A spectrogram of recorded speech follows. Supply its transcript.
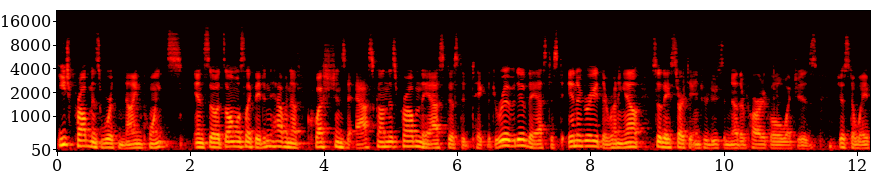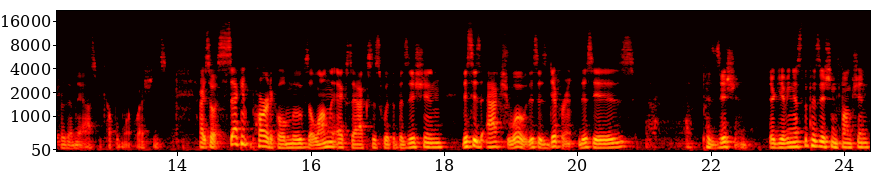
each problem is worth nine points. And so it's almost like they didn't have enough questions to ask on this problem. They asked us to take the derivative, they asked us to integrate, they're running out. So they start to introduce another particle, which is just a way for them to ask a couple more questions. All right, so a second particle moves along the x-axis with a position. This is actual, whoa, this is different. This is position. They're giving us the position function,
